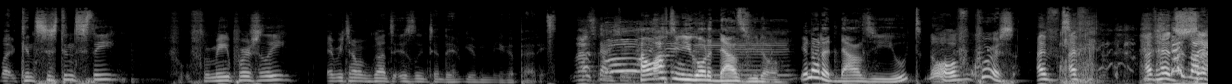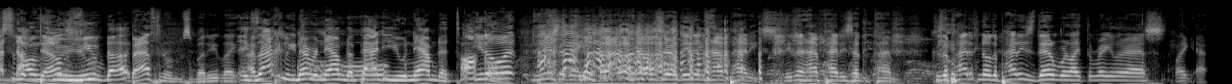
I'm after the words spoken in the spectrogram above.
But consistency, f- for me personally, every time I've gone to Islington, they've given me a good patty. Let's Fuck go. that. How often do you go to Downsview though? You're not a Downsview youth. No, of course. I've I've I've had That's not sex a in the Downsview, you Downsview dog. bathrooms, buddy. Like I've- Exactly. You never named a patty. You named a taco. You know what? Here's the thing. Back when I was there, they didn't have patties. They didn't have patties at the time because the patty, No, the patties then were like the regular ass like A-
